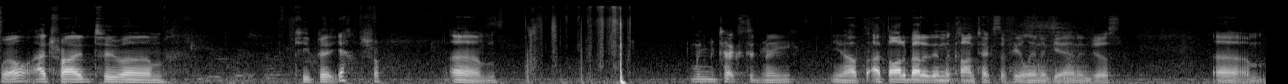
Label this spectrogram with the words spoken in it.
Well, I tried to um, keep it. Yeah, sure. Um, when you texted me, you know, I, th- I thought about it in the context of healing again, and just um,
